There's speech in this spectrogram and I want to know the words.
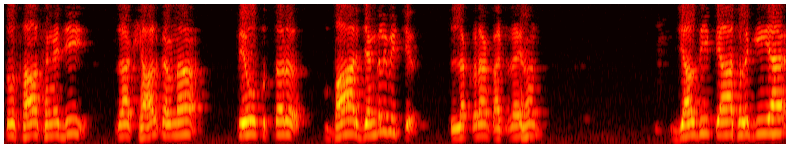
ਤੋ ਸਾਧ ਸੰਗਤ ਜੀ ਦਾ ਖਿਆਲ ਕਰਨਾ, ਪਿਓ ਪੁੱਤਰ ਬਾਹਰ ਜੰਗਲ ਵਿੱਚ ਲੱਕੜਾਂ ਕੱਟ ਰਹੇ ਹਨ। ਜਲ ਦੀ ਪਿਆਸ ਲੱਗੀ ਹੈ।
